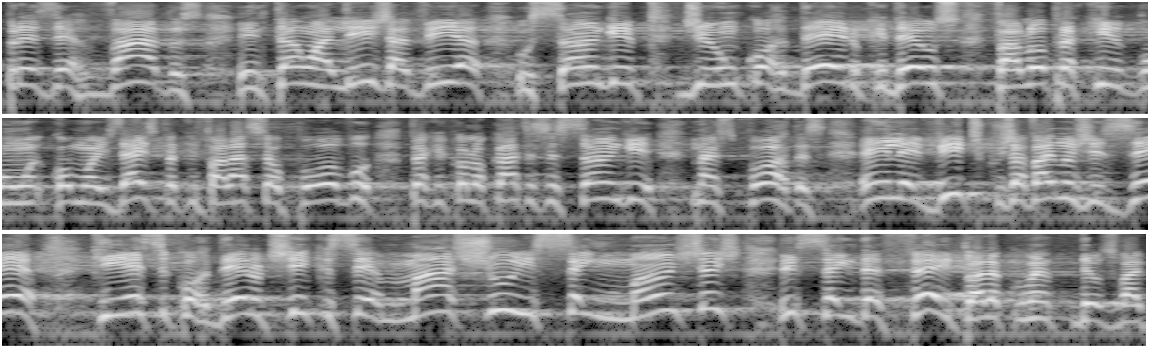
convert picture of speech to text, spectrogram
preservados. Então ali já havia o sangue de um cordeiro que Deus falou para que com, com Moisés para que falasse ao povo, para que colocasse esse sangue nas portas portas. Em Levítico já vai nos dizer que esse cordeiro tinha que ser macho e sem manchas e sem defeito. Olha como Deus vai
